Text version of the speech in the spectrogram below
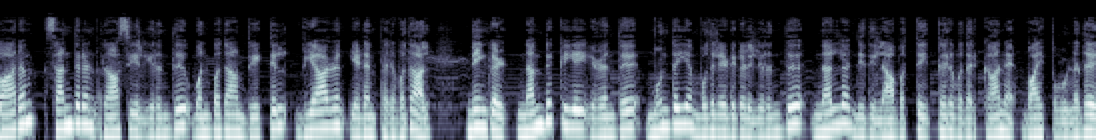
வாரம் சந்திரன் ராசியில் இருந்து ஒன்பதாம் வீட்டில் வியாழன் இடம் பெறுவதால் நீங்கள் நம்பிக்கையை இழந்து முந்தைய முதலீடுகளிலிருந்து நல்ல நிதி லாபத்தை பெறுவதற்கான வாய்ப்பு உள்ளது.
